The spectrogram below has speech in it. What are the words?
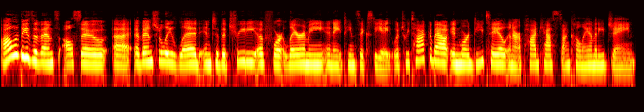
All of these events also uh, eventually led into the Treaty of Fort Laramie in 1868, which we talk about in more detail in our podcast on Calamity Jane.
